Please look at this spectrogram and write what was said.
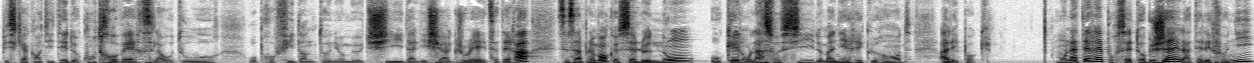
puisqu'il y a quantité de controverses là autour, au profit d'Antonio Meucci, d'Alicia Gray, etc. C'est simplement que c'est le nom auquel on l'associe de manière récurrente à l'époque. Mon intérêt pour cet objet, la téléphonie,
